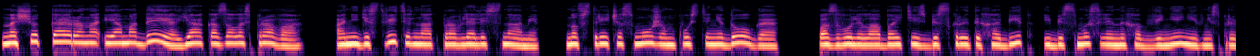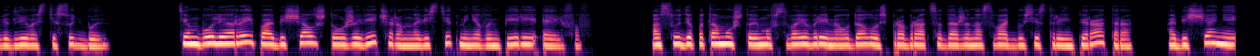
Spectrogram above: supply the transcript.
Насчет Тайрона и Амадея я оказалась права, они действительно отправлялись с нами, но встреча с мужем, пусть и недолгая, позволила обойтись без скрытых обид и бессмысленных обвинений в несправедливости судьбы. Тем более Рэй пообещал, что уже вечером навестит меня в Империи эльфов. А судя по тому, что ему в свое время удалось пробраться даже на свадьбу сестры императора, обещание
